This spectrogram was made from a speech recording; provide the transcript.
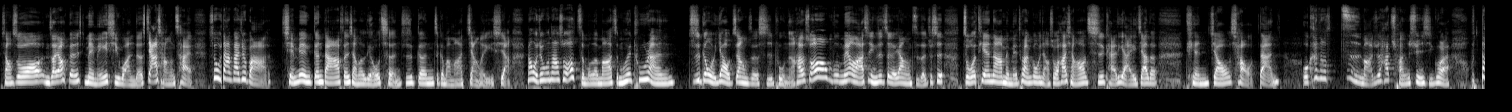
想说，你知道要跟美美一起玩的家常菜，所以我大概就把前面跟大家分享的流程，就是跟这个妈妈讲了一下，然后我就问她说：“哦，怎么了吗？怎么会突然？”就是跟我要这样子的食谱呢，她就说哦，我没有啦，事情是这个样子的，就是昨天呢，美美突然跟我讲说，她想要吃凯莉阿姨家的甜椒炒蛋。我看到字嘛，就是他传讯息过来，我当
